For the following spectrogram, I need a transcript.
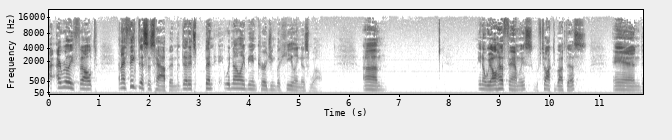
I, I really felt, and I think this has happened, that it's been it would not only be encouraging but healing as well. Um, you know, we all have families. We've talked about this, and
